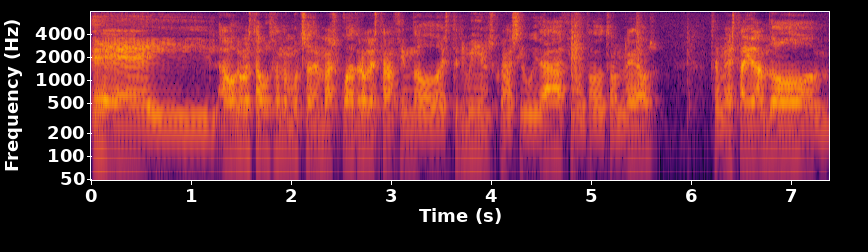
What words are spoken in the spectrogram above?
eh, y algo que me está gustando mucho del más 4 que están haciendo streamings con asiduidad y montando torneos. También está ayudando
